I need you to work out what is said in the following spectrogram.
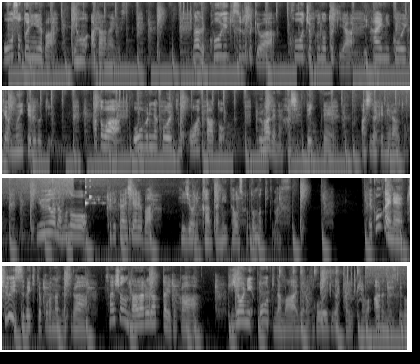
大外にいれば基本当たらないです。なので攻撃するときは、硬直のときや位牌に攻撃が向いてるとき、あとは大振りな攻撃の終わった後、馬でね、走っていって足だけ狙うというようなものを繰り返しやれば非常に簡単に倒すこともできます。で今回ね、注意すべきところなんですが、最初の雪崩だったりとか、非常に大きな間合いでの攻撃だったりっていうのはあるんですけど、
